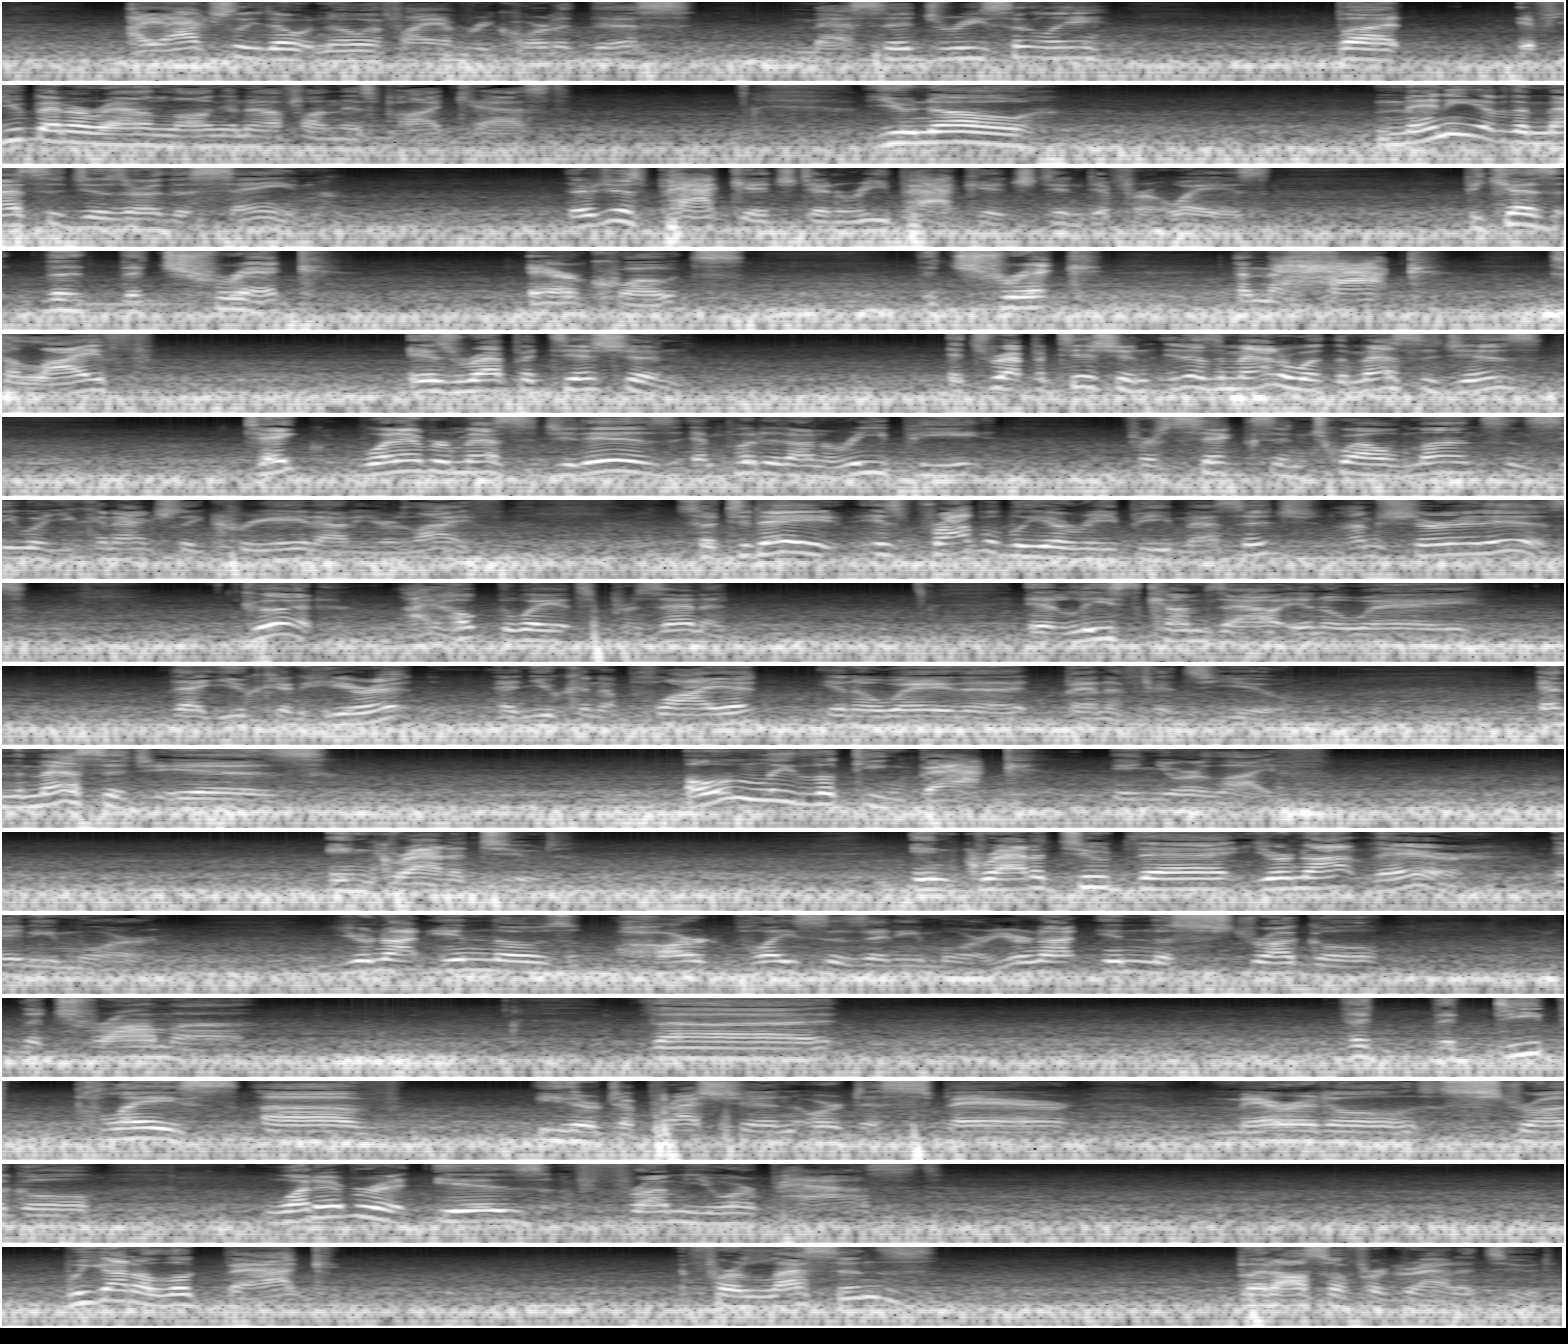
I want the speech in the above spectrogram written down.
I actually don't know if I have recorded this message recently, but if you've been around long enough on this podcast, you know many of the messages are the same. They're just packaged and repackaged in different ways. Because the, the trick, air quotes, the trick and the hack to life is repetition. It's repetition. It doesn't matter what the message is. Take whatever message it is and put it on repeat for six and 12 months and see what you can actually create out of your life. So today is probably a repeat message. I'm sure it is. Good. I hope the way it's presented at least comes out in a way that you can hear it and you can apply it in a way that benefits you. And the message is only looking back in your life in gratitude. In gratitude that you're not there anymore you're not in those hard places anymore. You're not in the struggle, the trauma, the the the deep place of either depression or despair, marital struggle, whatever it is from your past. We got to look back for lessons, but also for gratitude.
